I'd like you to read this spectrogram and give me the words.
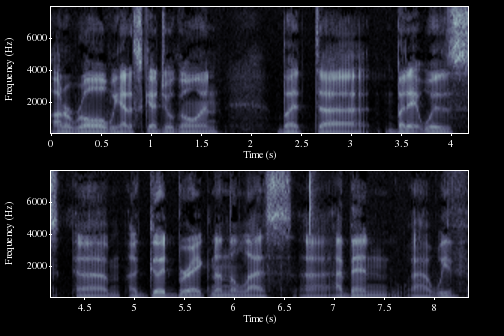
on a roll. We had a schedule going. But uh but it was um a good break nonetheless. Uh I've been uh we've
